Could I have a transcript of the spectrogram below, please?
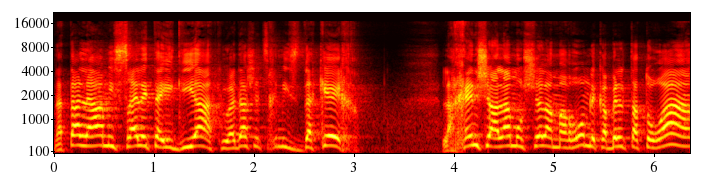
נתן לעם ישראל את היגיעה, כי הוא ידע שצריכים להזדכך. לכן שאלה משה למרום לקבל את התורה,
